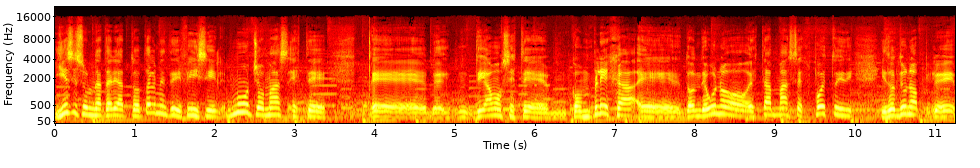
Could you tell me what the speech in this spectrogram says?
Y esa es una tarea totalmente difícil, mucho más, este, eh, digamos, este, compleja, eh, donde uno está más expuesto y, donde uno, eh,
